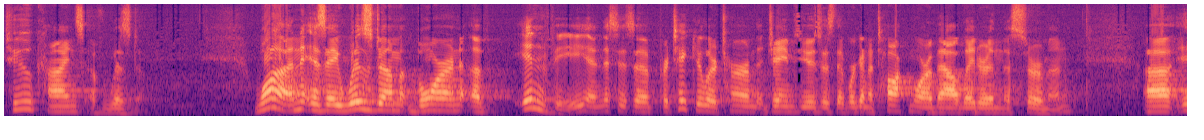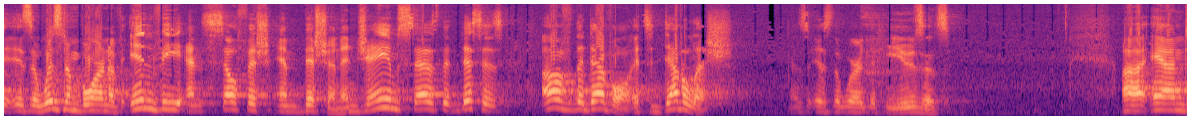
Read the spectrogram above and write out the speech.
Two kinds of wisdom. One is a wisdom born of envy, and this is a particular term that James uses that we're going to talk more about later in this sermon, uh, is a wisdom born of envy and selfish ambition. And James says that this is of the devil, it's devilish, is, is the word that he uses. Uh, and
